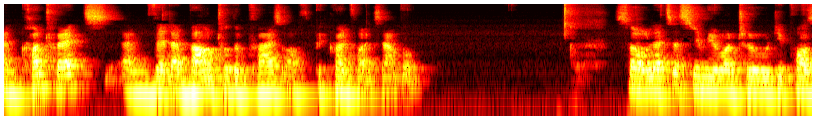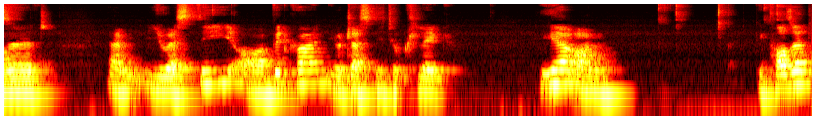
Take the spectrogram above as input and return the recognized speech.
um, contracts um, that are bound to the price of Bitcoin, for example. So let's assume you want to deposit um, USD or Bitcoin. You just need to click here on deposit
